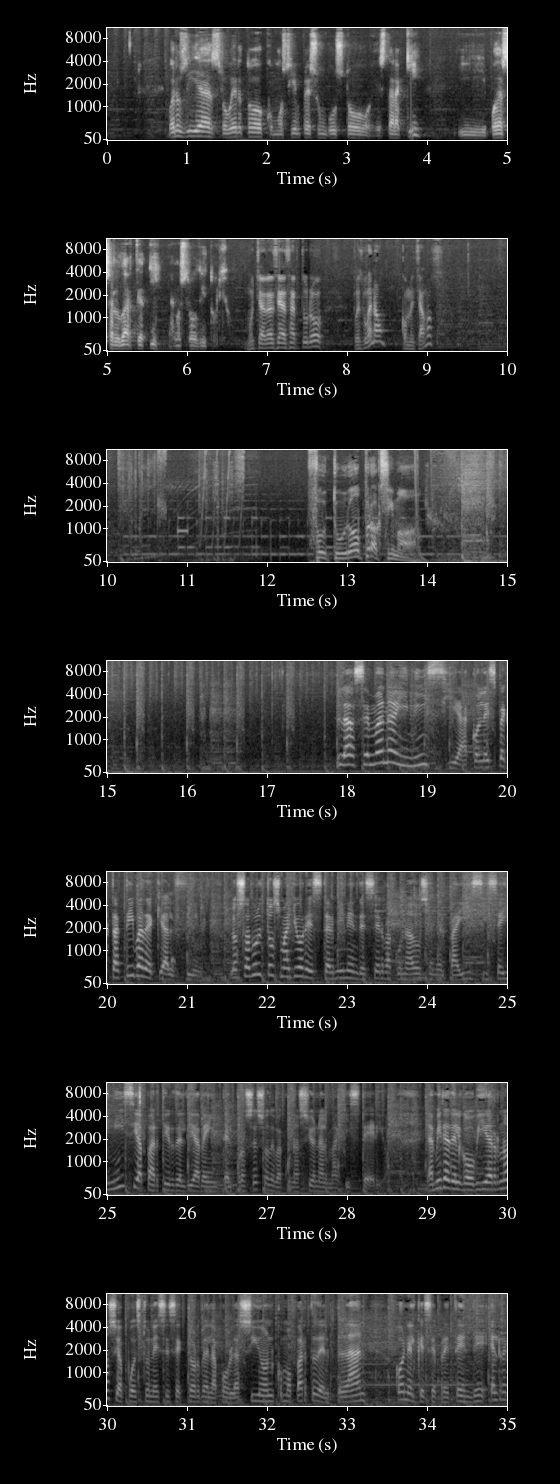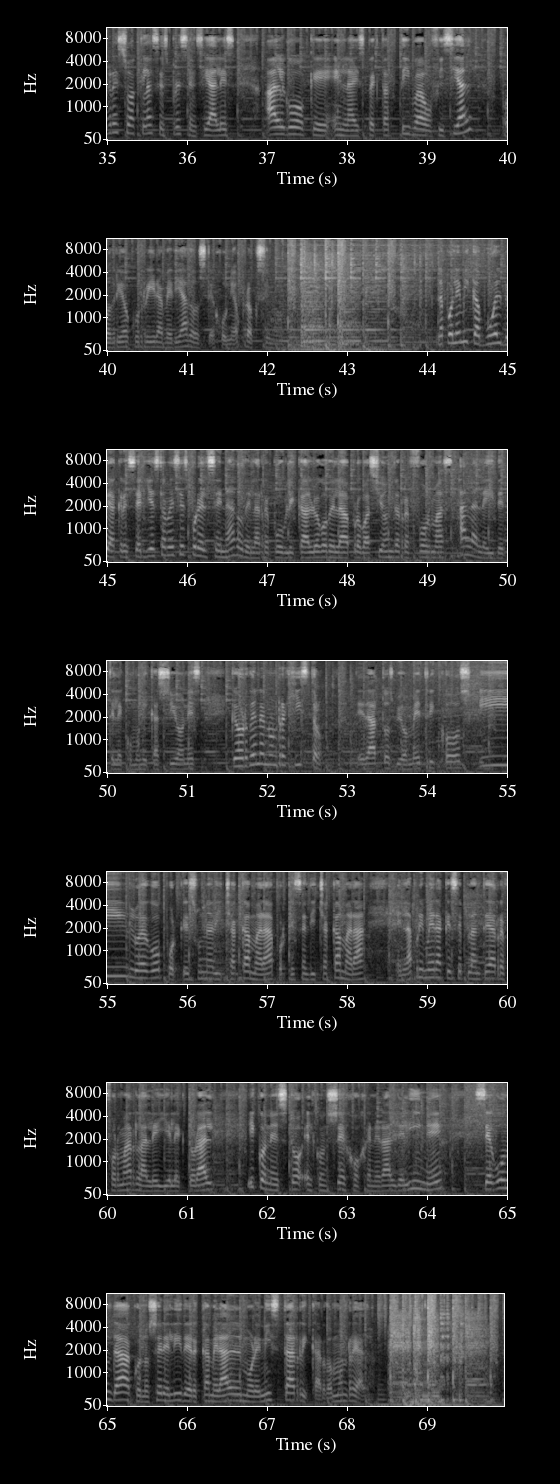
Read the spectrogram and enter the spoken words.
Buenos días, Roberto. Como siempre es un gusto estar aquí y poder saludarte a ti, a nuestro auditorio. Muchas gracias, Arturo. Pues bueno, comenzamos. Futuro próximo. La semana inicia con la expectativa de que al fin los adultos mayores terminen de ser vacunados en el país y se inicia a partir del día 20 el proceso de vacunación al magisterio. La mira del gobierno se ha puesto en ese sector de la población como parte del plan con el que se pretende el regreso a clases presenciales, algo que en la expectativa oficial podría ocurrir a mediados de junio próximo. La polémica vuelve a crecer y esta vez es por el Senado de la República, luego de la aprobación de reformas a la ley de telecomunicaciones que ordenan un registro de datos biométricos y luego porque es una dicha cámara, porque es en dicha cámara, en la primera que se plantea reformar la ley electoral y con esto el Consejo General del INE, segunda a conocer el líder cameral morenista Ricardo Monreal.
